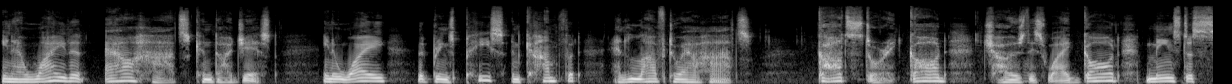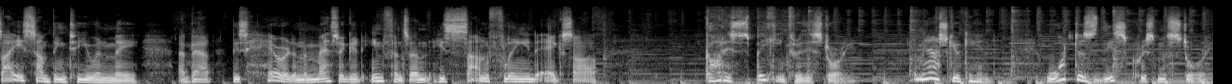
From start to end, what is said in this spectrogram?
in a way that our hearts can digest, in a way that brings peace and comfort and love to our hearts. God's story. God chose this way. God means to say something to you and me about this Herod and the massacred infants and his son fleeing into exile. God is speaking through this story. Let me ask you again what does this Christmas story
